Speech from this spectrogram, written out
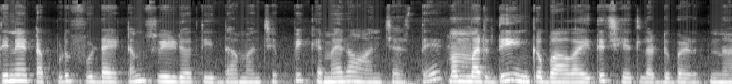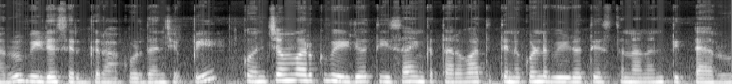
తినేటప్పుడు ఫుడ్ ఐటమ్స్ వీడియో తీద్దామని చెప్పి కెమెరా ఆన్ చేస్తే మమ్మర్ది ఇంకా బావ అయితే చేతులు అడ్డు పెడుతున్నారు. వీడియో సరిగ్గా రాకూడదని చెప్పి. కొంచెం వరకు వీడియో తీసా ఇంకా తర్వాత తినకుండా వీడియో తీస్తున్నానని తిట్టారు.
